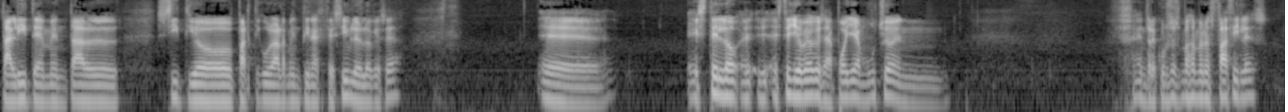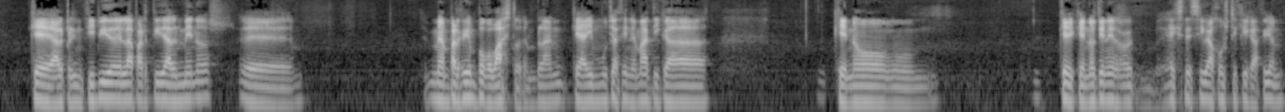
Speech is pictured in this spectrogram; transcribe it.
tal ítem en tal sitio particularmente inaccesible o lo que sea. Eh, este lo eh, este yo veo que se apoya mucho en en recursos más o menos fáciles que al principio de la partida al menos eh, me han parecido un poco vastos, en plan que hay mucha cinemática que no que, no tiene excesiva justificación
